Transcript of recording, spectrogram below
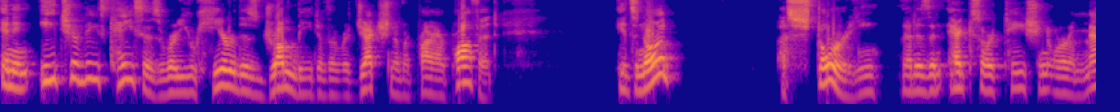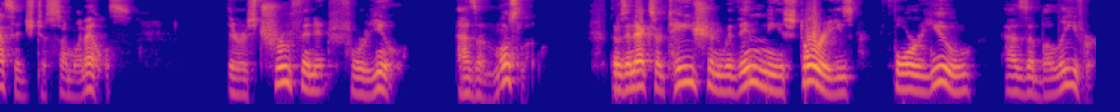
and in each of these cases where you hear this drumbeat of the rejection of a prior prophet, it's not a story that is an exhortation or a message to someone else. There is truth in it for you as a Muslim. There's an exhortation within these stories for you as a believer.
